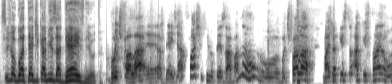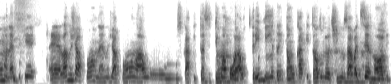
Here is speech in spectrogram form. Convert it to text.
Você jogou até de camisa 10, Newton. Vou te falar, era 10 é a faixa que não pesava, não. Eu vou te falar. Mas a questão, a questão era uma, né? Porque é, lá no Japão, né? No Japão, lá os capitães têm uma moral tremenda. Então, o capitão do meu time usava 19.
